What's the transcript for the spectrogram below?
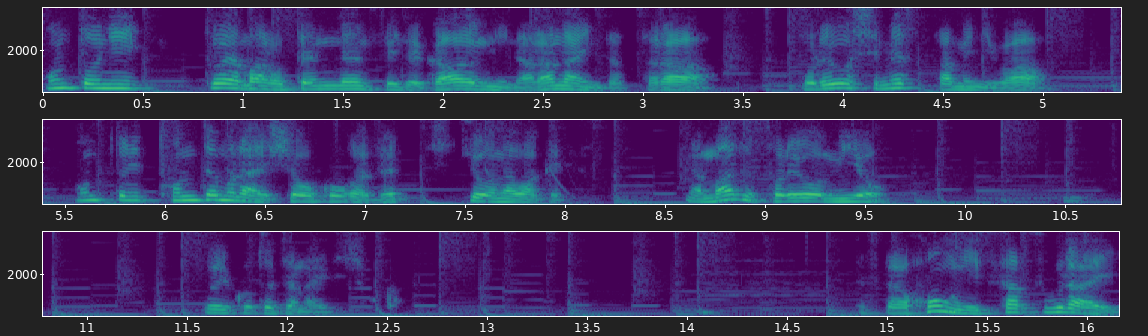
本当に富山の天然水でがんにならないんだったらそれを示すためには本当にとんでもない証拠が必要なわけです。まずそれを見ようということじゃないでしょうか。ですから本1冊ぐらい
